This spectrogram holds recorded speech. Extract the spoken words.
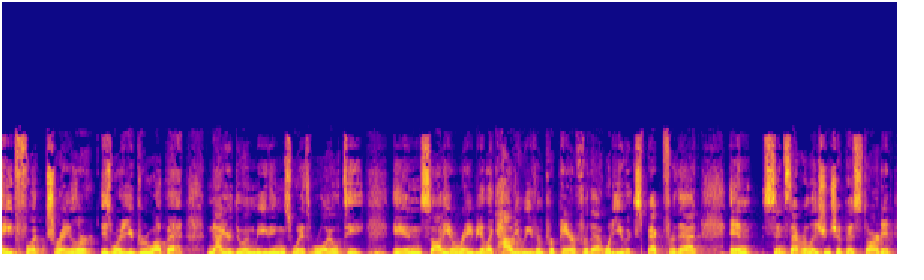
eight foot trailer is where you grew up at. Now you're doing meetings with royalty mm-hmm. in Saudi Arabia. Like, how do you even prepare for that? What do you expect for that? And since that relationship has started,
